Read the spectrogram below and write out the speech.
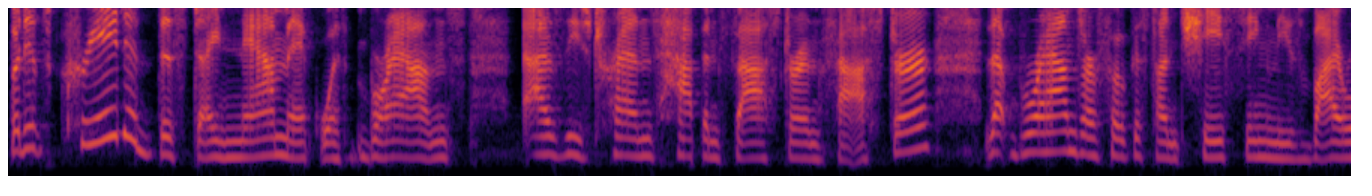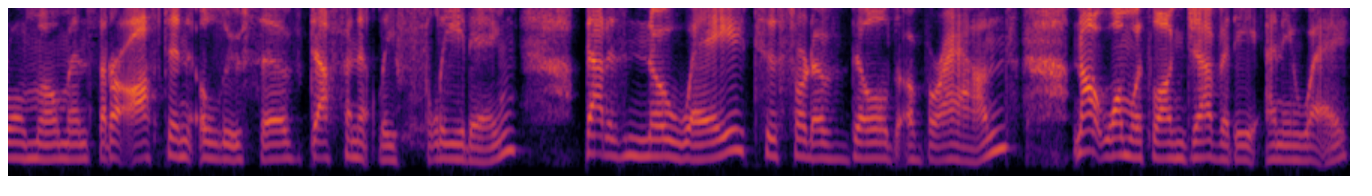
But it's created this dynamic with brands as these trends happen faster and faster that brands are focused on chasing these viral moments that are often elusive, definitely fleeting. That is no way to sort of build a brand, not one with longevity anyway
